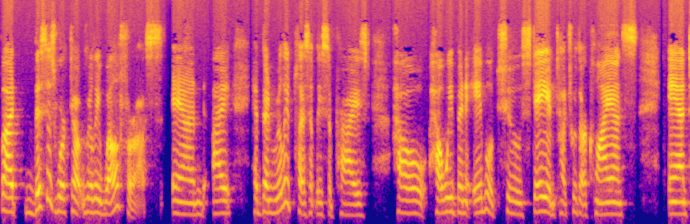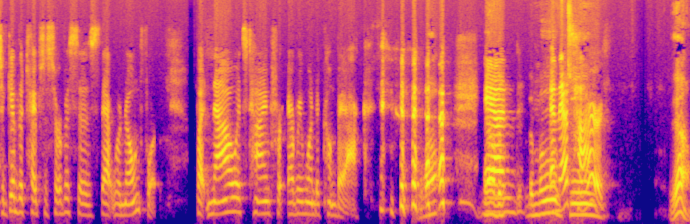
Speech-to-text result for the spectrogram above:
But this has worked out really well for us. And I have been really pleasantly surprised how, how we've been able to stay in touch with our clients and to give the types of services that we're known for but now it's time for everyone to come back. well, and the, the move and that's to, hard. Yeah.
